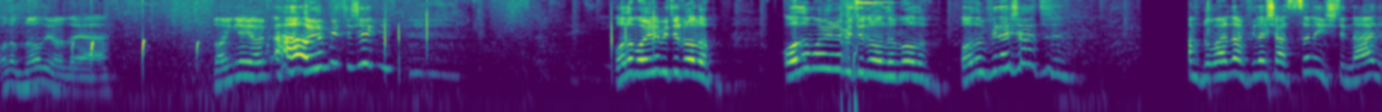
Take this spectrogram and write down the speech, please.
Oğlum ne oluyor orada ya? Sonya yok. Aha oyun bitecek. Oğlum oyunu bitir oğlum. Oğlum oyunu bitir oğlum oğlum. Oğlum flash at. Duvardan flash atsana işte nane.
